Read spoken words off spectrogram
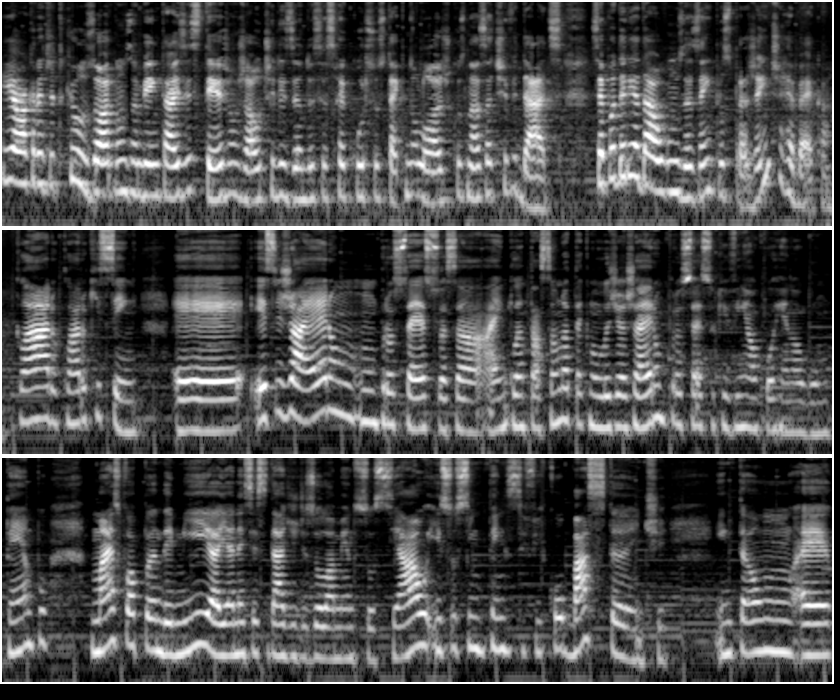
E eu acredito que os órgãos ambientais estejam já utilizando esses recursos tecnológicos nas atividades. Você poderia dar alguns exemplos para a gente, Rebeca? Claro, claro que sim. É, esse já era um, um, processo, essa, a implantação da tecnologia já era um processo que vinha ocorrendo há algum tempo, mas com a pandemia e a necessidade de isolamento social, isso se intensificou bastante. Então, é,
